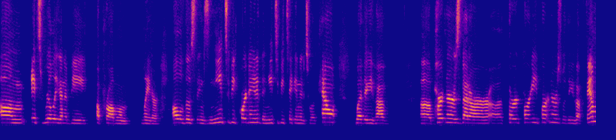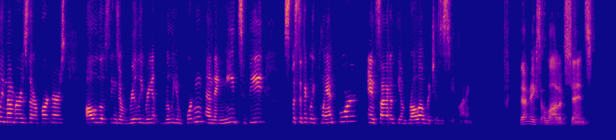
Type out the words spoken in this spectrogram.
um, it's really going to be a problem later. All of those things need to be coordinated, they need to be taken into account, whether you have uh, partners that are uh, third party partners, whether you have family members that are partners. All of those things are really, really, really important and they need to be specifically planned for inside of the umbrella, which is estate planning. That makes a lot of sense.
